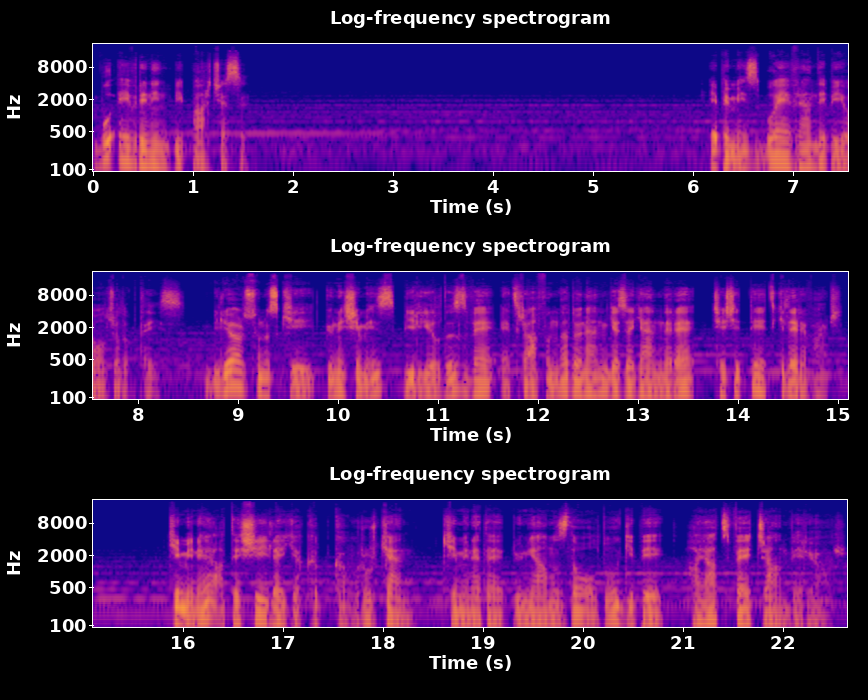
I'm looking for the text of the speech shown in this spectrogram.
bu evrenin bir parçası. Hepimiz bu evrende bir yolculuktayız. Biliyorsunuz ki güneşimiz bir yıldız ve etrafında dönen gezegenlere çeşitli etkileri var. Kimine ateşiyle yakıp kavururken, kimine de dünyamızda olduğu gibi hayat ve can veriyor.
